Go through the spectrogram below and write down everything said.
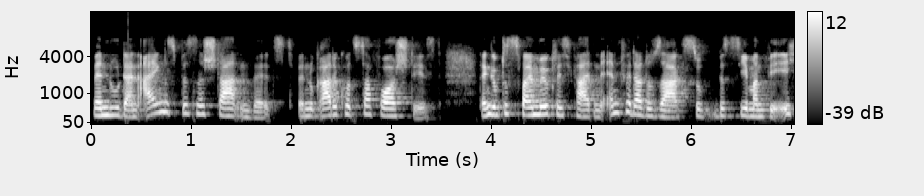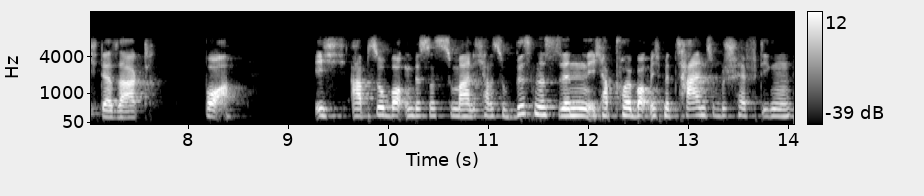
wenn du dein eigenes Business starten willst, wenn du gerade kurz davor stehst, dann gibt es zwei Möglichkeiten. Entweder du sagst, du bist jemand wie ich, der sagt, boah, ich habe so Bock, ein Business zu machen, ich habe so Business-Sinn, ich habe voll Bock, mich mit Zahlen zu beschäftigen,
